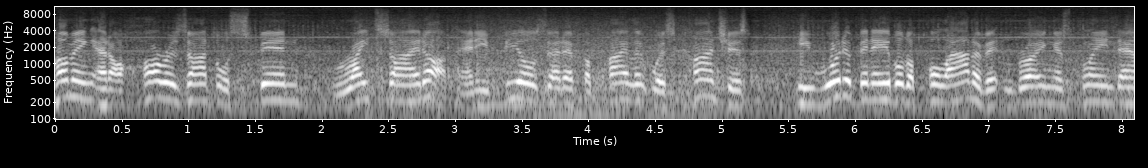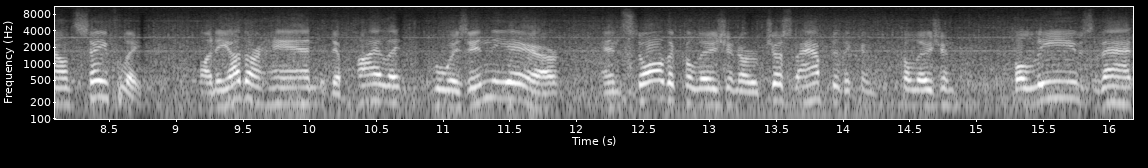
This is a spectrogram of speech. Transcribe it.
coming at a horizontal spin right side up. And he feels that if the pilot was conscious, he would have been able to pull out of it and bring his plane down safely. On the other hand, the pilot who was in the air and saw the collision or just after the collision believes that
